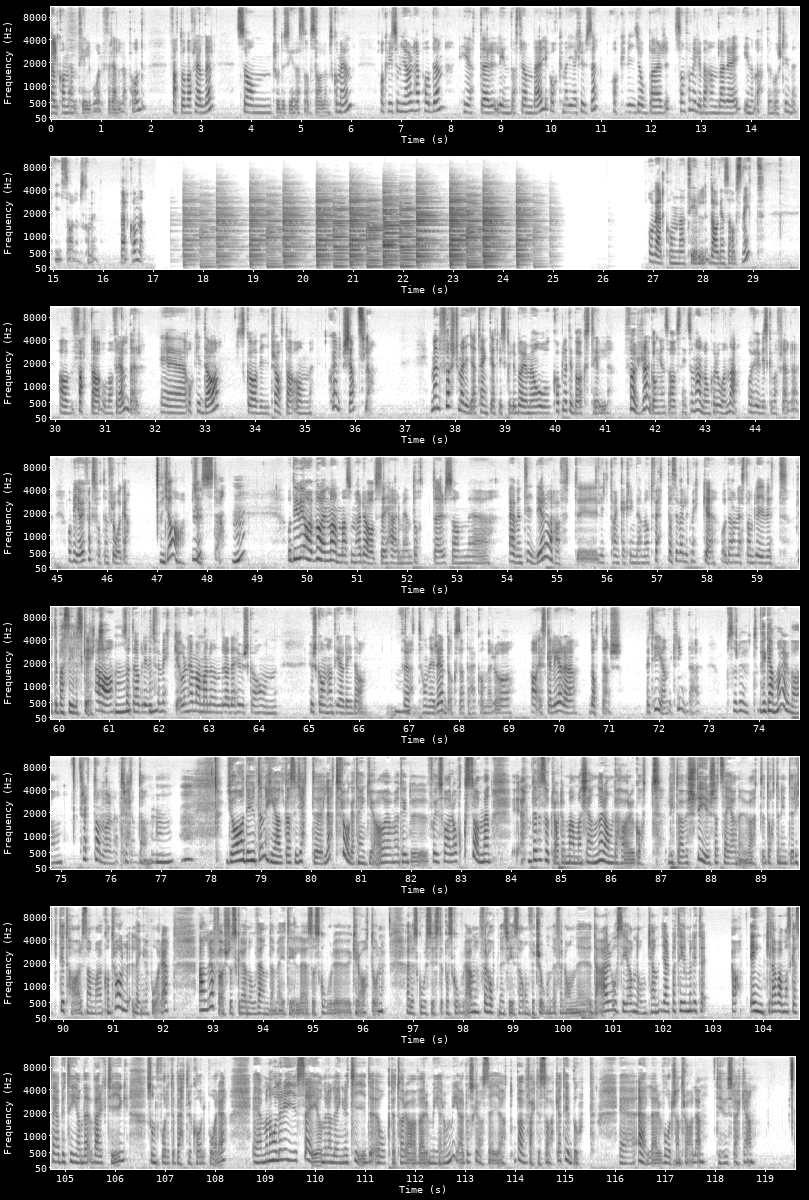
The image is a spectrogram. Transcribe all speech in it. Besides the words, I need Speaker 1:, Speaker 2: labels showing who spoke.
Speaker 1: välkommen till vår föräldrapodd Fatta och vara förälder som produceras av Salems kommun. Och vi som gör den här podden heter Linda Strömberg och Maria Kruse och vi jobbar som familjebehandlare inom öppenvårdsteamet i Salems kommun. Välkomna! och välkomna till dagens avsnitt av Fatta och vara förälder. Eh, och idag ska vi prata om självkänsla. Men först Maria tänkte jag att vi skulle börja med att koppla tillbaks till förra gångens avsnitt som handlade om Corona och hur vi ska vara föräldrar. Och vi har ju faktiskt fått en fråga.
Speaker 2: Ja, mm. just mm. det. Mm.
Speaker 1: Och det var en mamma som hörde av sig här med en dotter som eh, även tidigare har haft eh, lite tankar kring det här med att tvätta sig väldigt mycket och det har nästan blivit
Speaker 2: Lite basilskräck?
Speaker 1: Ja, mm. så att det har blivit mm. för mycket. Och den här mamman undrade hur ska hon, hur ska hon hantera det idag? Mm. För att hon är rädd också att det här kommer att ja, eskalera dotterns beteende kring det här.
Speaker 2: Absolut. Hur gammal var hon?
Speaker 1: 13 var den här
Speaker 2: flickan. 13. Mm. mm. Ja, det är ju inte en helt alltså, jättelätt fråga tänker jag. Jag tänkte, du får ju svara också. Men eh, det är väl såklart att mamma känner om det har gått lite överstyr så att säga nu. Att dottern inte riktigt har samma kontroll längre på det. Allra först så skulle jag nog vända mig till alltså, skolkuratorn. Eller skolsyster på skolan. Förhoppningsvis har hon förtroende för någon eh, där och se om de kan hjälpa till med lite ja, enkla vad man ska säga, beteendeverktyg så hon får lite bättre koll på det. Eh, man håller i sig under en längre tid och det tar över mer och mer då skulle jag säga att man behöver faktiskt söka till BUP eh, eller vårdcentralen till husläkaren.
